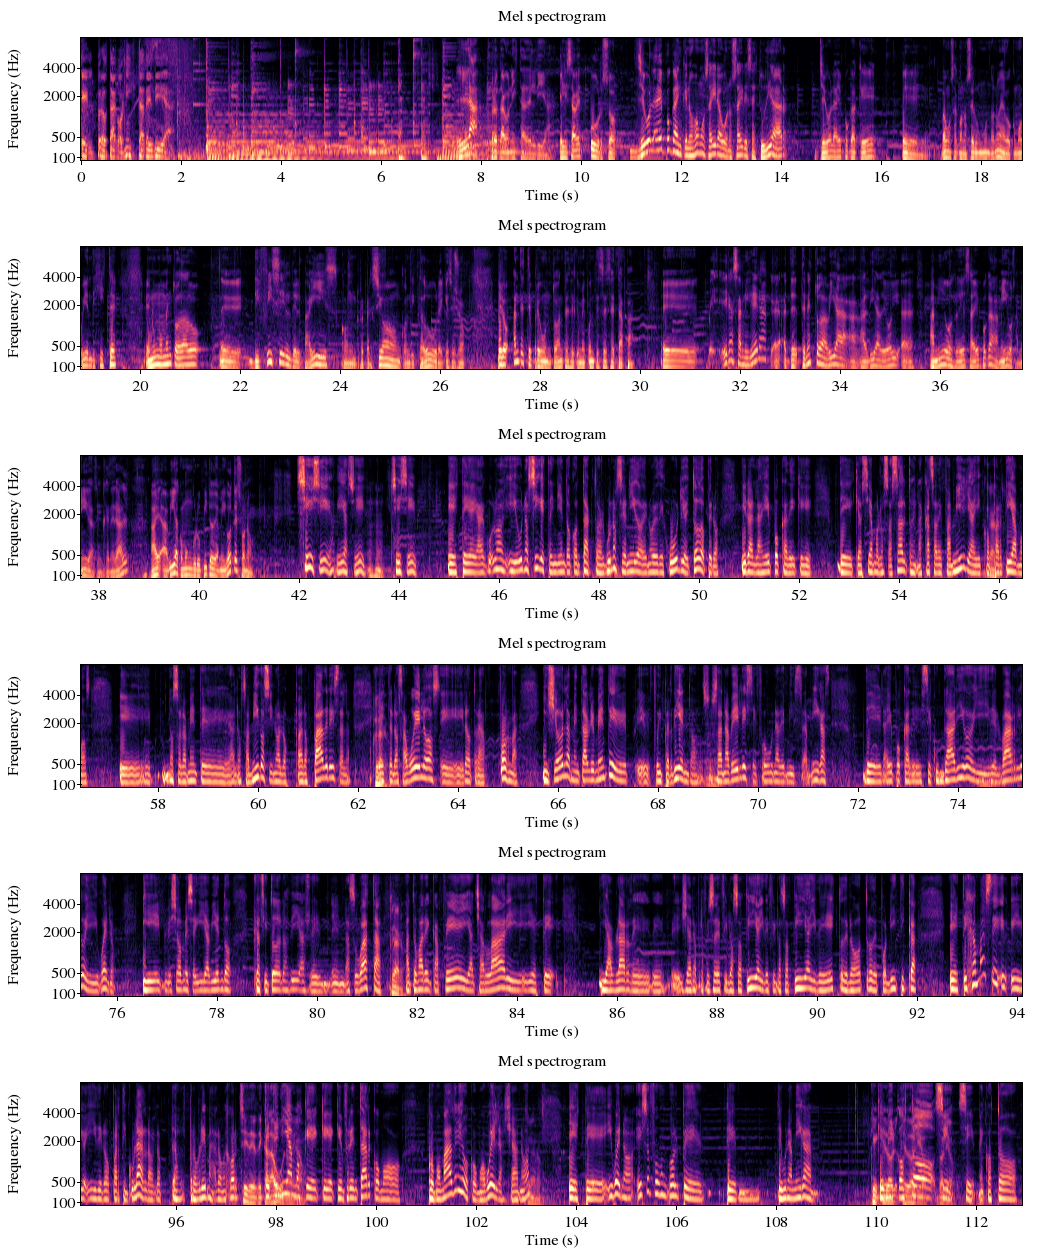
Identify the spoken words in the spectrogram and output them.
El protagonista del día. la protagonista del día, Elizabeth Urso. Llegó la época en que nos vamos a ir a Buenos Aires a estudiar, llegó la época que eh, vamos a conocer un mundo nuevo, como bien dijiste, en un momento dado eh, difícil del país, con represión, con dictadura y qué sé yo. Pero antes te pregunto, antes de que me cuentes esa etapa, eh, ¿eras amiguera? Eh, te- ¿Tenés todavía a- al día de hoy eh, amigos de esa época? Amigos, amigas en general. ¿Hay- ¿Había como un grupito de amigotes o no? Sí, sí, había, sí. Sí, sí. Este, algunos, y uno sigue teniendo contacto. Algunos se han ido de 9 de julio y todo, pero épocas de que, de que hacíamos los asaltos en las casas de familia y compartíamos eh, no solamente a los amigos, sino a los, a los padres, a la- Claro. este, los abuelos, eh, era otra forma. Y yo lamentablemente eh, fui perdiendo. Susana Vélez fue una de mis amigas de la época de secundario y del barrio y bueno, y yo me seguía viendo casi todos los días en, en la subasta Claro. a tomar el café y a charlar y, y, este y hablar de, de- de- ella era profesora de filosofía y de filosofía y de esto, de lo otro, de política. Este, jamás, eh, y, y de lo particular, los, los- los problemas a lo mejor Sí, de, de que uno. teníamos que, que- que enfrentar como, como madres o como abuelas ya, ¿no? Claro. Este, y bueno, eso fue un golpe de, de una amiga Que- que, que me costó, dolió, sí, dolió. sí, me costó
